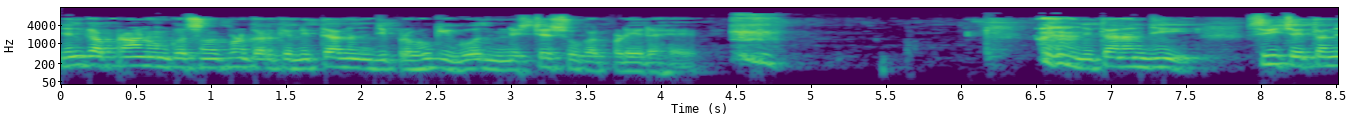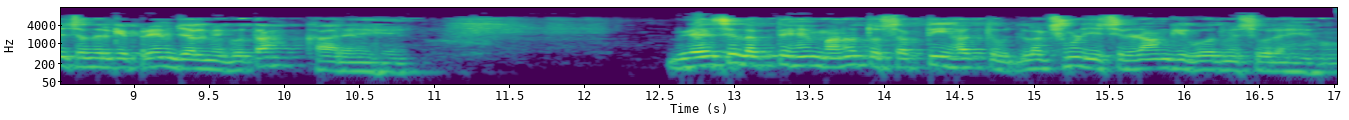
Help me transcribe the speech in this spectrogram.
जिनका प्राण उनको समर्पण करके नित्यानंद जी प्रभु की गोद में निश्चय होकर पड़े रहे। नित्यानंद जी, श्री चैतन्य चंद्र के प्रेम जल में गोता खा रहे हैं। वे ऐसे लगते हैं, मानो तो शक्ति हत लक्ष्मण जी श्री राम की गोद में सो रहे हों।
